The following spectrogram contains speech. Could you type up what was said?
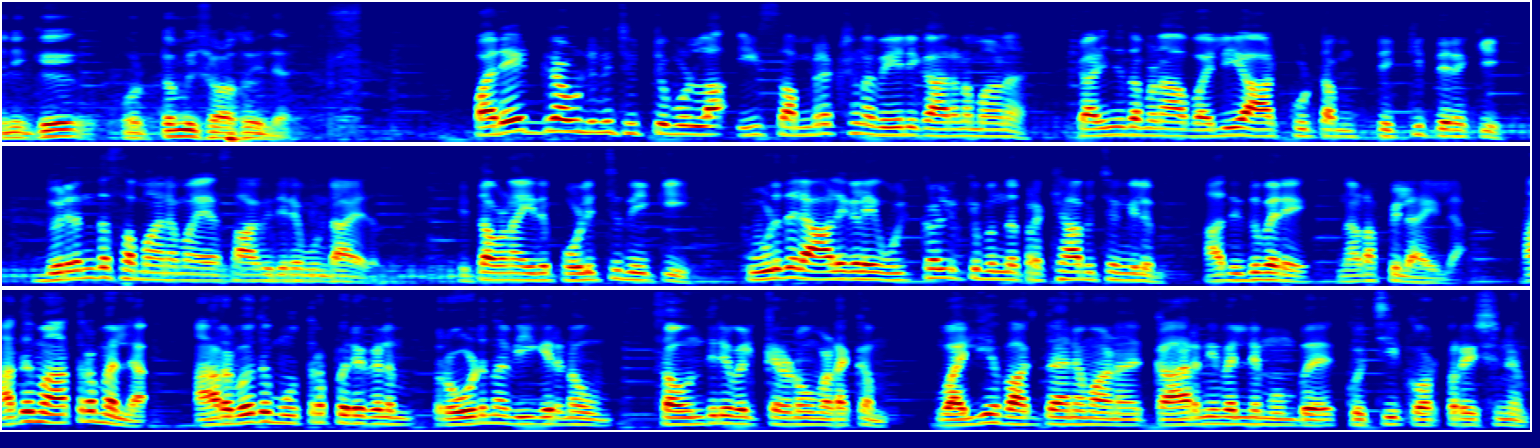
എനിക്ക് ഒട്ടും വിശ്വാസമില്ല. പരേഡ് ഗ്രൗണ്ടിന് ചുറ്റുമുള്ള ഈ സംരക്ഷണ വേലി കാരണമാണ് കഴിഞ്ഞ തവണ വലിയ ആൾക്കൂട്ടം തിക്കിത്തിരക്കി ദുരന്ത സമാനമായ സാഹചര്യം ഉണ്ടായത് ഇത്തവണ ഇത് പൊളിച്ചു നീക്കി കൂടുതൽ ആളുകളെ ഉൾക്കൊള്ളിക്കുമെന്ന് പ്രഖ്യാപിച്ചെങ്കിലും അത് ഇതുവരെ നടപ്പിലായില്ല. അത് മാത്രമല്ല അറുപത് മൂത്രപ്പുരകളും റോഡ് നവീകരണവും സൗന്ദര്യവൽക്കരണവും അടക്കം വലിയ വാഗ്ദാനമാണ് കാർണിവലിന് മുമ്പ് കൊച്ചി കോർപ്പറേഷനും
